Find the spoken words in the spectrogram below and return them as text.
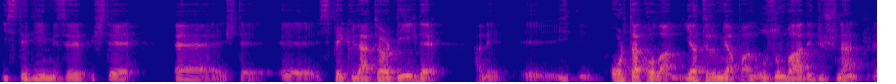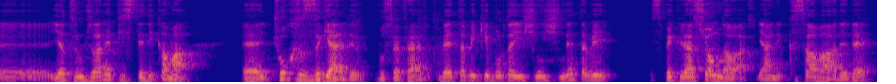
istediğimizi işte e, işte e, spekülatör değil de hani e, ortak olan, yatırım yapan, uzun vade düşünen e, yatırımcılar hep istedik ama e, çok hızlı geldi bu sefer ve tabii ki burada işin içinde tabii spekülasyon da var. Yani kısa vadede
